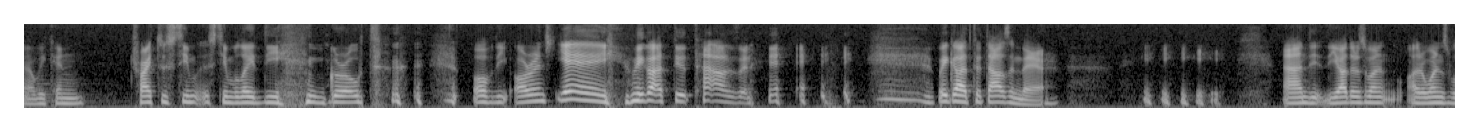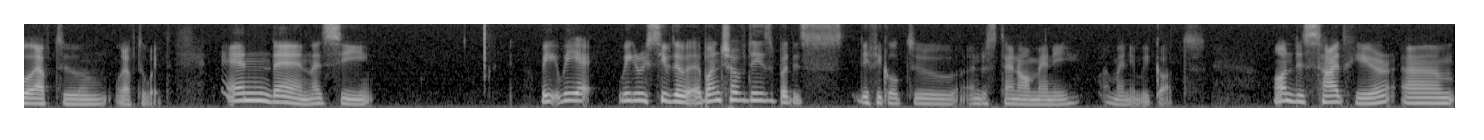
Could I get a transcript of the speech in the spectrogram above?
uh, we can try to stim- stimulate the growth of the orange. Yay! We got 2000. we got 2000 there. and the, the others one other ones will have to will have to wait. And then let's see. We we we received a, a bunch of these, but it's difficult to understand how many how many we got. On this side here, um,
